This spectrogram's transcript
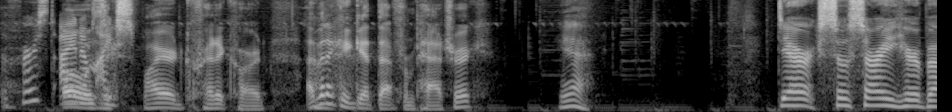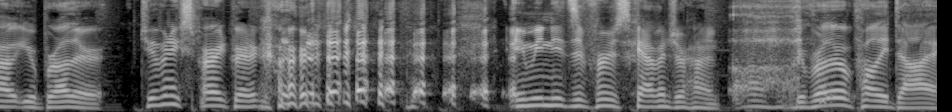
The first Oh, it item was I expired credit card. I bet I could get that from Patrick. Yeah. Derek, so sorry to hear about your brother. Do you have an expired credit card? Amy needs it for a scavenger hunt. Your brother will probably die.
